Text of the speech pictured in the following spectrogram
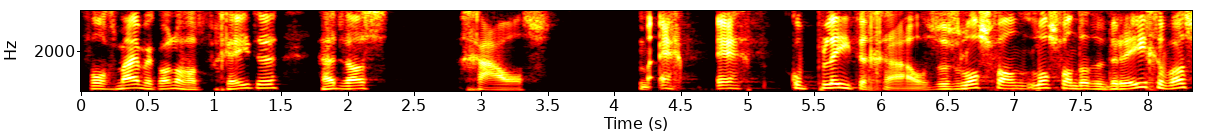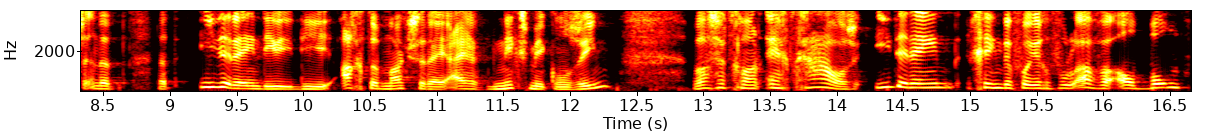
Volgens mij ben ik ook nog wat vergeten. Het was chaos. Maar echt, echt complete chaos. Dus los van, los van dat het regen was en dat, dat iedereen die, die achter Max reed eigenlijk niks meer kon zien, was het gewoon echt chaos. Iedereen ging er voor je gevoel af. Albon,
